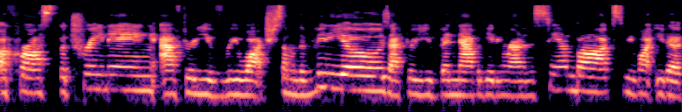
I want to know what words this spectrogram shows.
across the training after you've rewatched some of the videos after you've been navigating around in the sandbox we want you to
